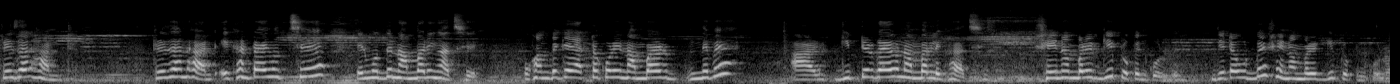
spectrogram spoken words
treasure hunt treasure hunt এখানটায় হচ্ছে এর মধ্যে নাম্বারিং আছে। ওখান থেকে একটা করে নাম্বার নেবে আর গিফটের গায়েও নাম্বার লেখা আছে। সেই নাম্বারের গিফট ওপেন করবে। যেটা উঠবে সেই নাম্বারের গিফট ওপেন করবে।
